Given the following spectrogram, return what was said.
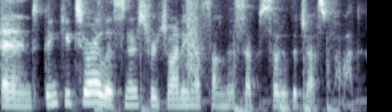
And thank you to our listeners for joining us on this episode of the Just Pod.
